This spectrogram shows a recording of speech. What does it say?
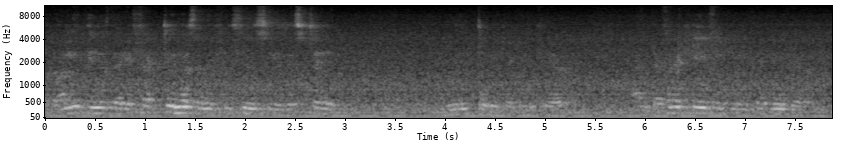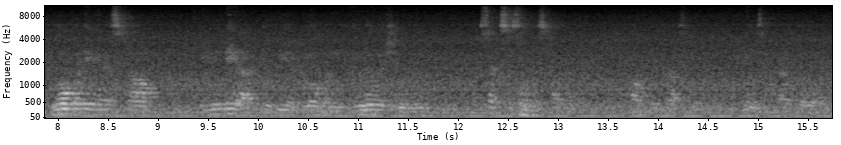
But only thing is that effectiveness and efficiency is still need to be taken care. And definitely if it will be taken care, nobody can stop India ah, to be a global innovation successful story of the gospel means across the world.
